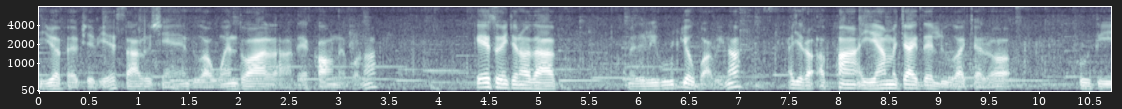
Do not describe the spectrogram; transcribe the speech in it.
အရွက်ပဲဖြစ်ဖြစ်စားလို့ရှိရင်သူကဝင်းသွားလာတဲ့ကောင်းတယ်ပေါ့နော်ကဲဆိုရင်ကျွန်တော်ဒါမက်ဆေ့လီဘူးပြုတ်ပါပြီနော်အဲကြတော့အဖန်အရန်မကြိုက်တဲ့လူကကြတော့ ခုဒီ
